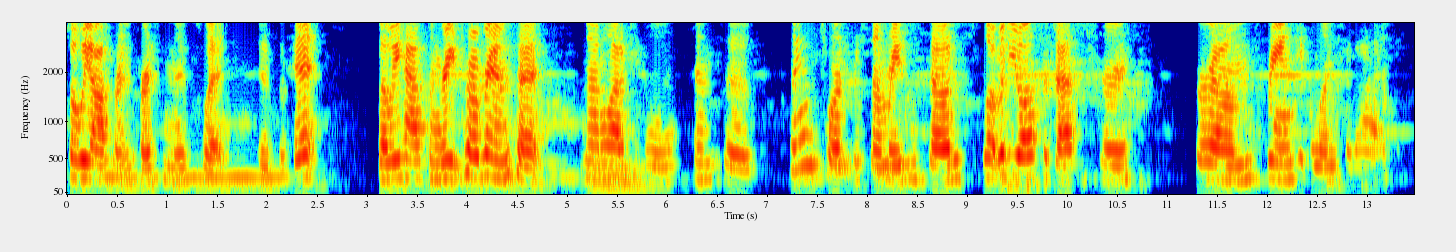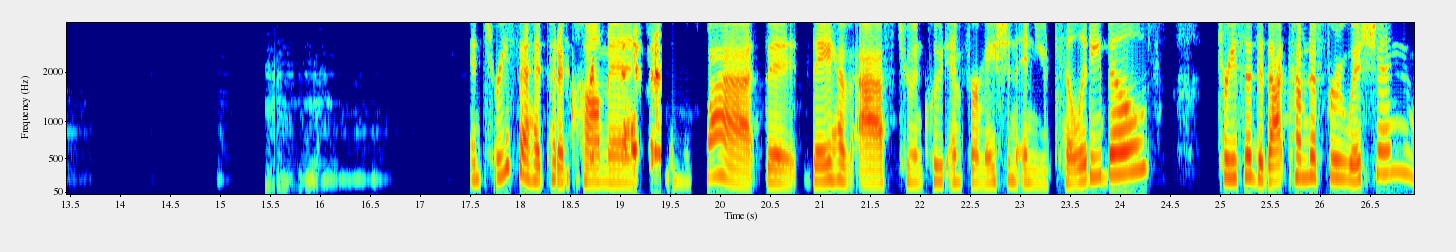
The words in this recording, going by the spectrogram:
what we offer in person is what is the fit. But we have some great programs that not a lot of people tend to cling toward for some reason. So just what would you all suggest for for um, bringing people in for that? And Teresa had put a comment in the chat that they have asked to include information in utility bills. Teresa, did that come to fruition?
